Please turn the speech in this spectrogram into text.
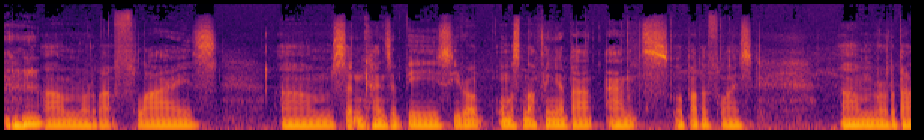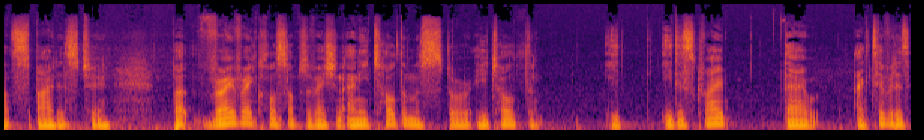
Mhm. um, wrote about flies, um, certain kinds of bees. He wrote almost nothing about ants or butterflies. Um, wrote about spiders too, but very very close observation. And he told them a story. He told them, he he described their activities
